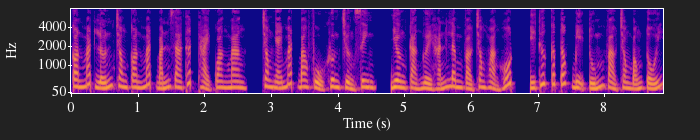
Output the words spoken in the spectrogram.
Con mắt lớn trong con mắt bắn ra thất thải quang mang, trong nháy mắt bao phủ khương trường sinh nhưng cả người hắn lâm vào trong hoàng hốt, ý thức cấp tốc bị túm vào trong bóng tối.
